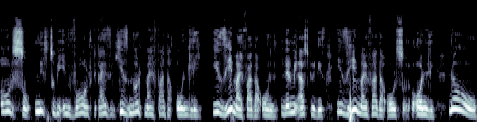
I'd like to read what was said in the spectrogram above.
also needs to be involved, guys. He's not my father only. Is he my father only? Let me ask you this. Is he my father also only? No,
